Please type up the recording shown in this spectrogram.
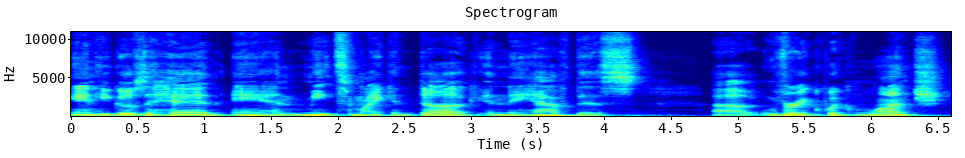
and he goes ahead and meets Mike and Doug, and they have this uh, very quick lunch.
